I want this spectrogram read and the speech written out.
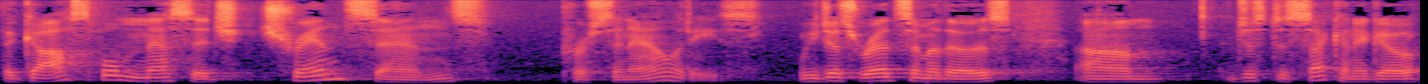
the gospel message transcends personalities. We just read some of those um, just a second ago.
